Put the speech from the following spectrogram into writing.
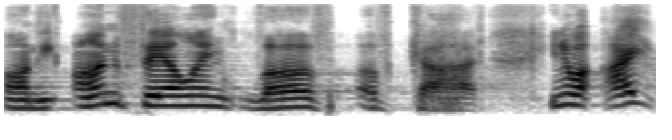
on the unfailing love of God. You know, I,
